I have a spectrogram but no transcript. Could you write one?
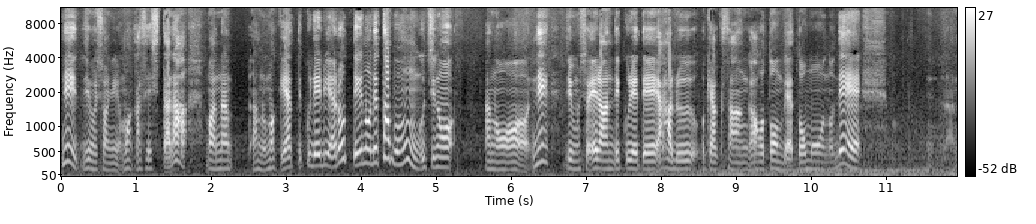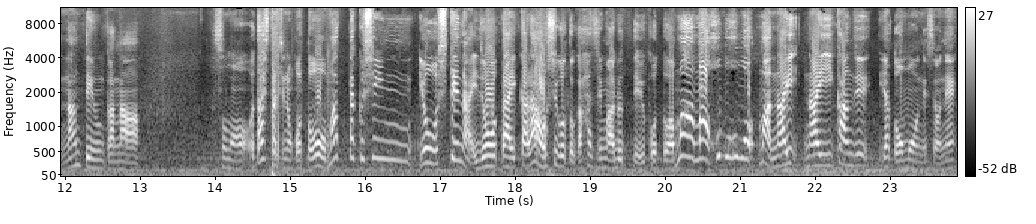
ね、事務所にお任せしたら、まあ、な、あの、うまくやってくれるやろっていうので、多分、うちのあのね、事務所選んでくれてはるお客さんがほとんどやと思うので、なんて言うんかな、その、私たちのことを全く信用してない状態からお仕事が始まるっていうことは、まあまあ、ほぼほぼ、まあ、ない、ない感じやと思うんですよね。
